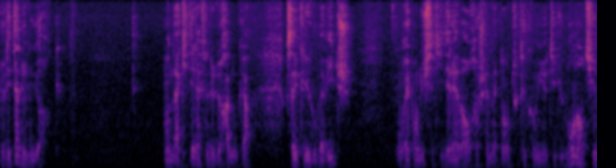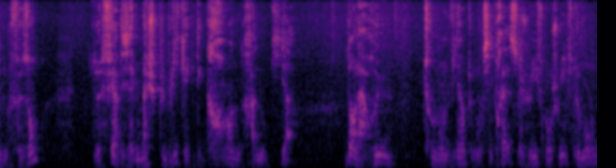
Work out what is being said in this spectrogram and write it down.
de l'État de New York. On a quitté la fête de Hanouka. Vous savez que les Lubavitch ont répandu cette idée-là, bah, au maintenant, dans toutes les communautés du monde entier, nous le faisons, de faire des allumages publics avec des grandes Hanoukias dans la rue, tout le monde vient, tout le monde s'y presse, juifs, non-juifs, tout le monde,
